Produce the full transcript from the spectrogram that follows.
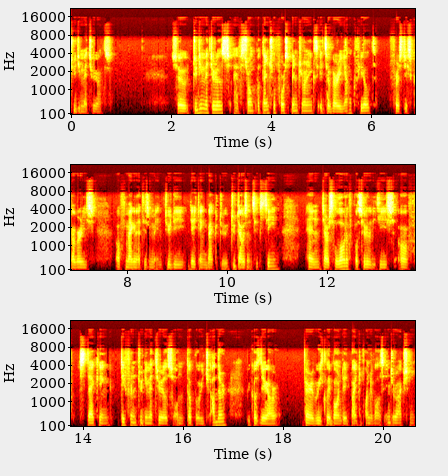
2D materials. So 2D materials have strong potential for spintronics. It's a very young field, first discoveries of magnetism in 2D dating back to 2016 and there's a lot of possibilities of stacking different 2D materials on top of each other because they are very weakly bonded by the van der Waals interaction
